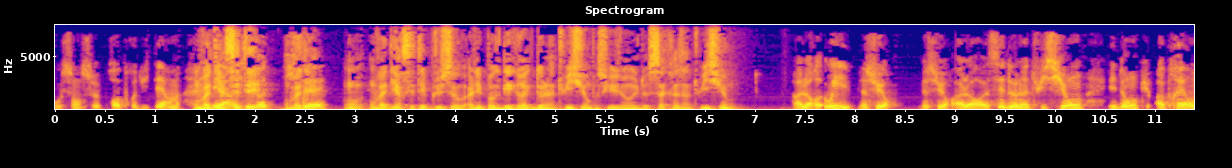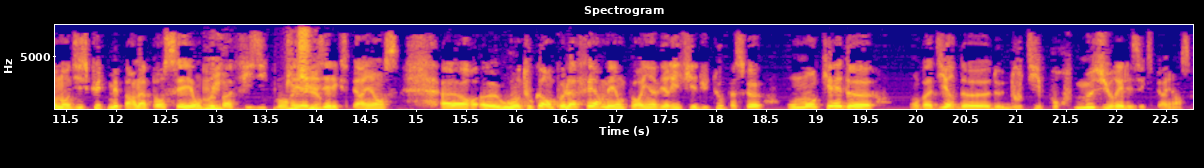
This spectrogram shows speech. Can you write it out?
au sens propre du terme. On va dire c'était, on, va dire, on va dire c'était plus à l'époque des Grecs de l'intuition, parce qu'ils ont eu de sacrées intuitions. Alors oui, bien sûr, Bien sûr. Alors c'est de l'intuition et donc après on en discute, mais par la pensée. On ne peut pas physiquement réaliser l'expérience. Alors euh, ou en tout cas on peut la faire, mais on peut rien vérifier du tout parce que on manquait de, on va dire, d'outils pour mesurer les expériences.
